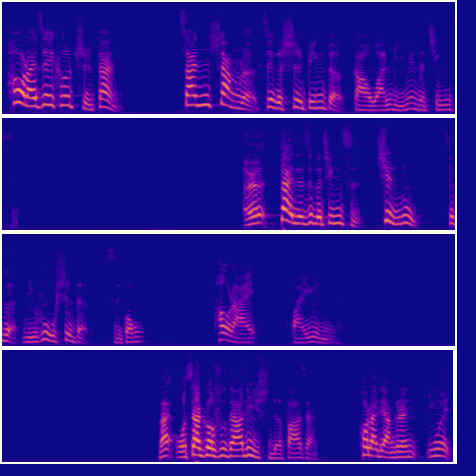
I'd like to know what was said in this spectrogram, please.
后来这颗子弹沾上了这个士兵的睾丸里面的精子，而带着这个精子进入这个女护士的子宫，后来怀孕了。来，我再告诉大家历史的发展。后来两个人因为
